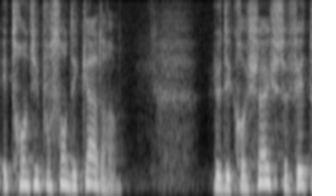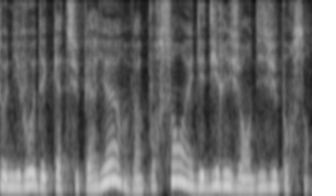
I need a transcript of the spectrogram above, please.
et 38% des cadres. Le décrochage se fait au niveau des cadres supérieurs, 20%, et des dirigeants, 18%.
